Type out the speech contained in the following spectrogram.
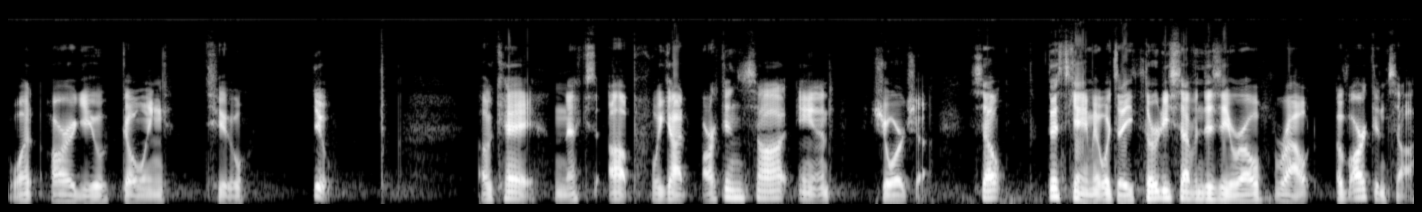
What are you going to do? Okay, next up we got Arkansas and Georgia. So this game it was a 37 to 0 rout of Arkansas.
